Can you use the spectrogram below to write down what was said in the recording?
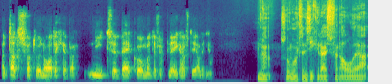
Want dat is wat we nodig hebben, niet uh, bijkomende verpleegafdelingen. Ja, zo wordt een ziekenhuis vooral, ja,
